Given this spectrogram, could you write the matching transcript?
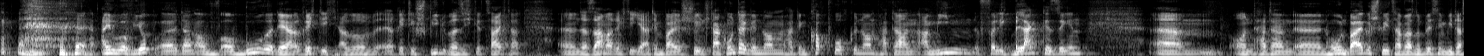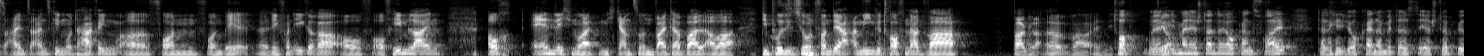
Einwurf Jupp, äh, dann auf, auf Bure, der richtig, also äh, richtig Spiel über sich gezeigt hat. Äh, das sah man richtig, er hat den Ball schön stark runtergenommen, hat den Kopf hochgenommen, hat dann Armin völlig blank gesehen ähm, und hat dann äh, einen hohen Ball gespielt. Das war so ein bisschen wie das 1-1 gegen Unterhaching äh, von, von, B, äh, nee, von Egerer auf, auf Hemlein. Auch ähnlich, nur halt nicht ganz so ein weiter Ball, aber die Position, von der Armin getroffen hat, war war, äh, war ähnlich. Top. Ja. Ich meine, er stand da ja auch ganz frei. Da rechnet auch keiner mit, dass der Stöpke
